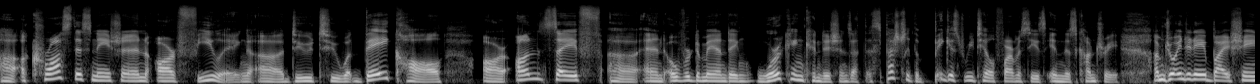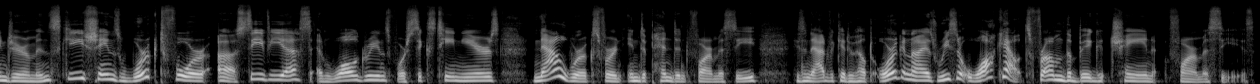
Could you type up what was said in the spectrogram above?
uh, across this nation are feeling uh, due to what they call are unsafe uh, and over demanding working conditions at the, especially the biggest retail pharmacies in this country. I'm joined today by Shane Jerominski. Shane's worked for uh, CVS and Walgreens for 16 years, now works for an independent pharmacy. He's an advocate who helped organize recent walkouts from the big chain pharmacies.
